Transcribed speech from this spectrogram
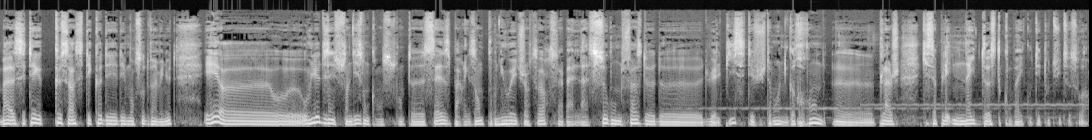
Bah c'était que ça c'était que des, des, morceaux de 20 minutes. Et euh, au, milieu des années 70 donc en 76 par exemple pour New Age Authors bah, la seconde phase de, de du LP c'était justement une grande euh, plage qui s'appelait Night Dust qu'on va écouter tout de suite ce soir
